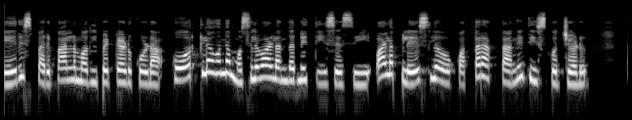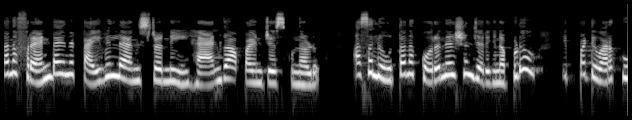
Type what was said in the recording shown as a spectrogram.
ఏరిస్ పరిపాలన మొదలుపెట్టాడు కూడా. కోర్టులో ఉన్న ముసలి వాళ్ళందరినీ తీసేసి వాళ్ళ ప్లేస్లో కొత్త రక్తాన్ని తీసుకొచ్చాడు. తన ఫ్రెండ్ అయిన టైవిన్ లానిస్టర్ని హ్యాండ్గా అపాయింట్ చేసుకున్నాడు. అసలు తన కొరనేషన్ జరిగినప్పుడు ఇప్పటి వరకు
